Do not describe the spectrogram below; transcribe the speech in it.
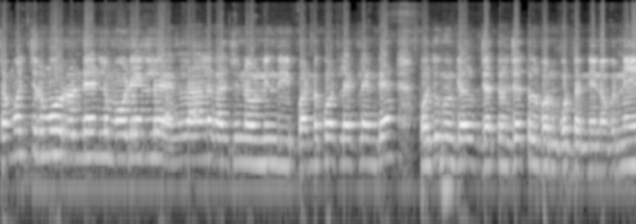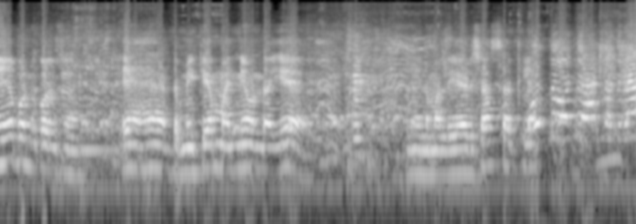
సంవత్సరము రెండేండ్లు మూడేండ్లు ఎండలాళ్ళు కలిసి ఉండింది. ఈ బండకోట్లు ఎట్లా అంటే పొదుగు గెల- జతలు జతలు పనుకుంటాను. నేను ఒకనే పండుకోవాలి స్వామి. ఏ అంటే మీకేం మన్నీ ఉండయే? నేను మళ్ళీ ఏడు చేస్తా అట్లే వద్దు వద్దు అంటదిలే.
